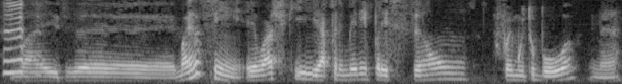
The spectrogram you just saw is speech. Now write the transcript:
Mas, é, mas assim, eu acho que a primeira impressão foi muito boa, né?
